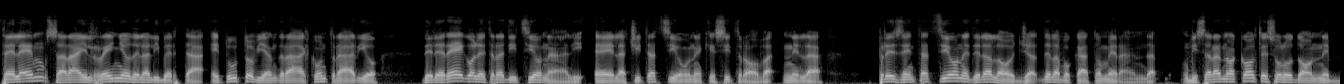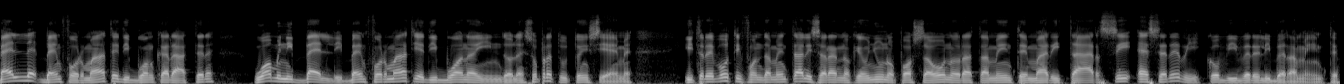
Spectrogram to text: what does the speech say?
Thelem sarà il regno della libertà e tutto vi andrà al contrario delle regole tradizionali, è la citazione che si trova nella presentazione della loggia dell'avvocato Miranda. Vi saranno accolte solo donne belle, ben formate e di buon carattere, uomini belli, ben formati e di buona indole, soprattutto insieme. I tre voti fondamentali saranno che ognuno possa onoratamente maritarsi, essere ricco, vivere liberamente.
